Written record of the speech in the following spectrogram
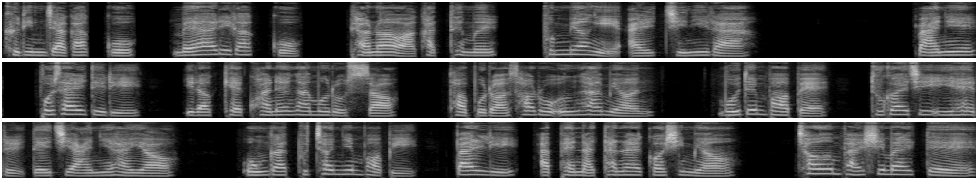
그림자 같고 메아리 같고 변화와 같음을 분명히 알지니라. 만일 보살들이 이렇게 관행함으로써 더불어 서로 응하면 모든 법에 두 가지 이해를 내지 아니하여 온갖 부처님 법이 빨리 앞에 나타날 것이며 처음 발심할 때에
